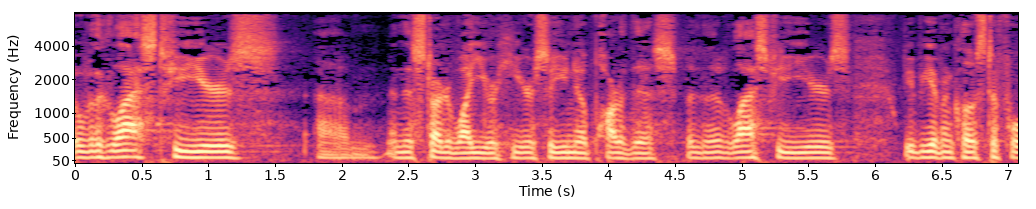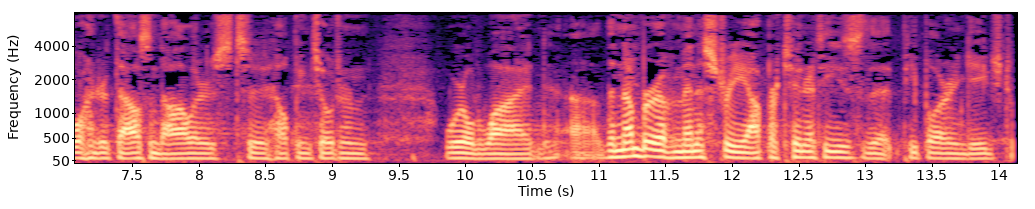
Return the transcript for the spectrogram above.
over the last few years, um, and this started while you were here, so you know part of this. But in the last few years, we've given close to $400,000 to helping children worldwide. Uh, the number of ministry opportunities that people are engaged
